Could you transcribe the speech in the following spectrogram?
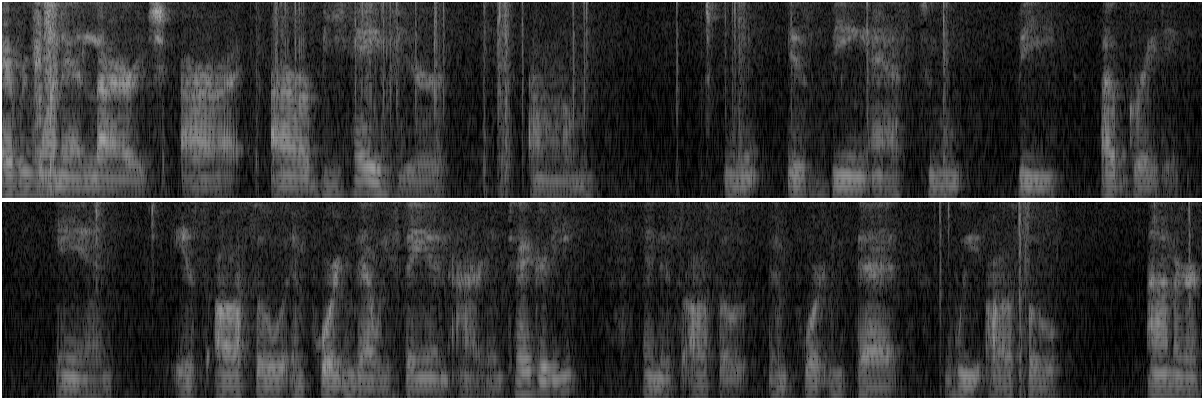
everyone at large. Our our behavior um, is being asked to be upgraded, and it's also important that we stay in our integrity, and it's also important that we also honor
